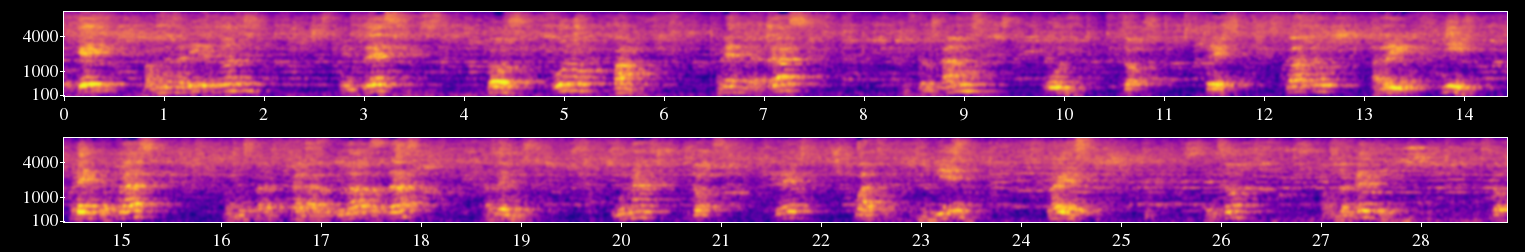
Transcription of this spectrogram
¿Ok? Vamos a salir entonces en 3, 2, 1, vamos. Frente, atrás. Nos colocamos. 1, 2, 3, 4, arriba. Y frente, atrás. Vamos para, para el otro lado, para atrás. Hacemos 1, 2, 3, 4. Muy bien. Otra vez. Eso. Vamos al frente. 2,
